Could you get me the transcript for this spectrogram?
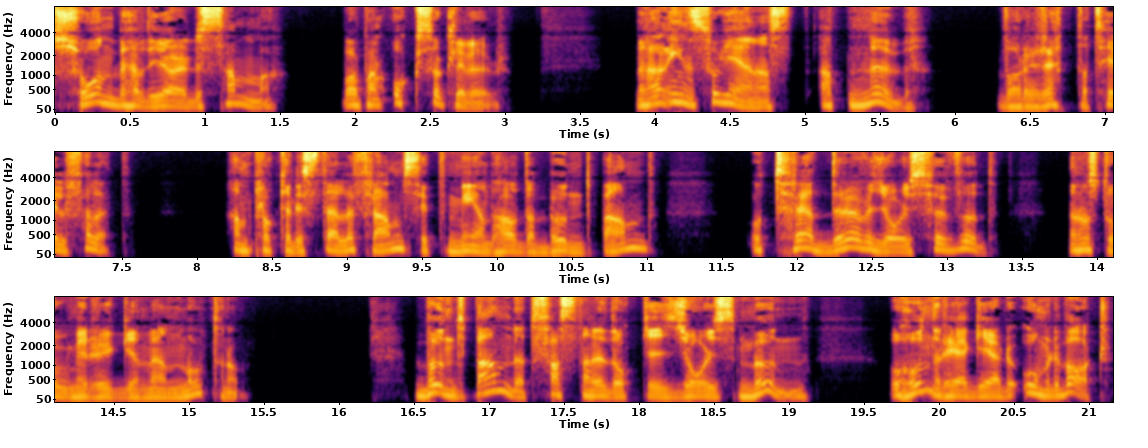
Sean behövde göra detsamma varpå han också klev ur. Men han insåg genast att nu var det rätta tillfället. Han plockade istället fram sitt medhavda buntband och trädde över Joyce huvud när hon stod med ryggen vänd mot honom. Buntbandet fastnade dock i Joys mun och hon reagerade omedelbart.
